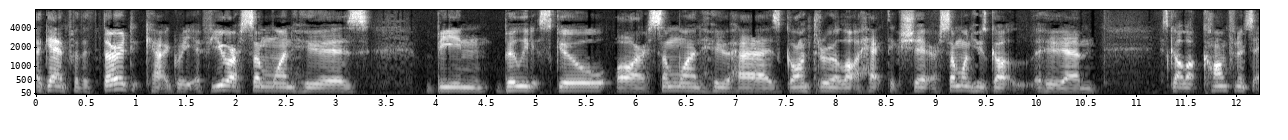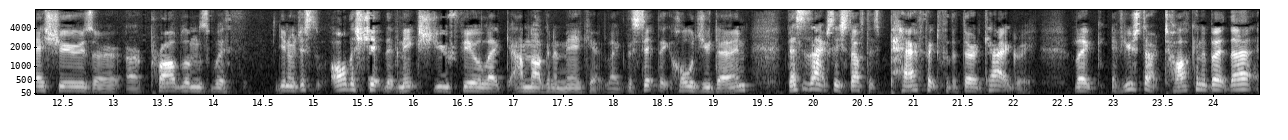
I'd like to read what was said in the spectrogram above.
again, for the third category, if you are someone who is being bullied at school or someone who has gone through a lot of hectic shit or someone who's got, who, um, has got a lot of confidence issues or, or problems with you know, just all the shit that makes you feel like I'm not gonna make it, like the shit that holds you down. This is actually stuff that's perfect for the third category. Like if you start talking about that,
